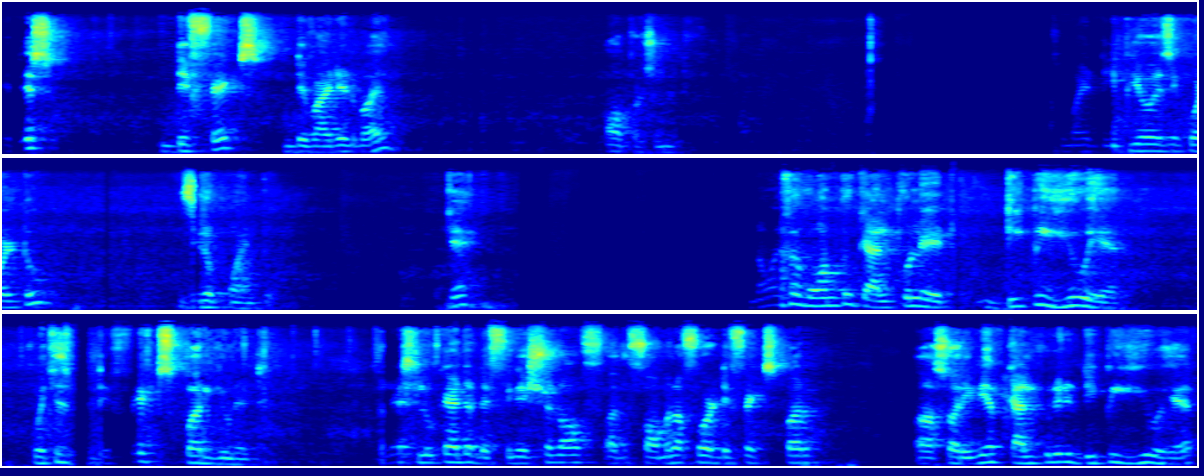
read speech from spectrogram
It is defects divided by opportunity. So my DPO is equal to 0.2. Okay. Now if I want to calculate DPU here, which is defects per unit. So let's look at the definition of uh, the formula for defects per, uh, sorry, we have calculated DPU here,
